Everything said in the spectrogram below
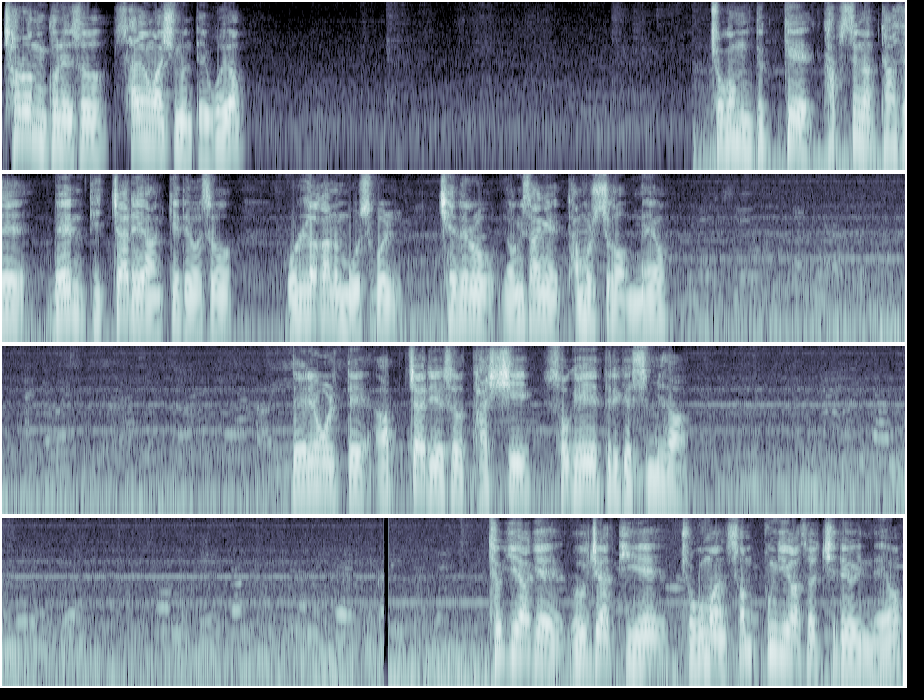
철원군에서 사용하시면 되고요. 조금 늦게 탑승한 탓에 맨 뒷자리에 앉게 되어서 올라가는 모습을 제대로 영상에 담을 수가 없네요. 내려올 때 앞자리에서 다시 소개해 드리겠습니다. 특이하게 의자 뒤에 조그만 선풍기가 설치되어 있네요.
